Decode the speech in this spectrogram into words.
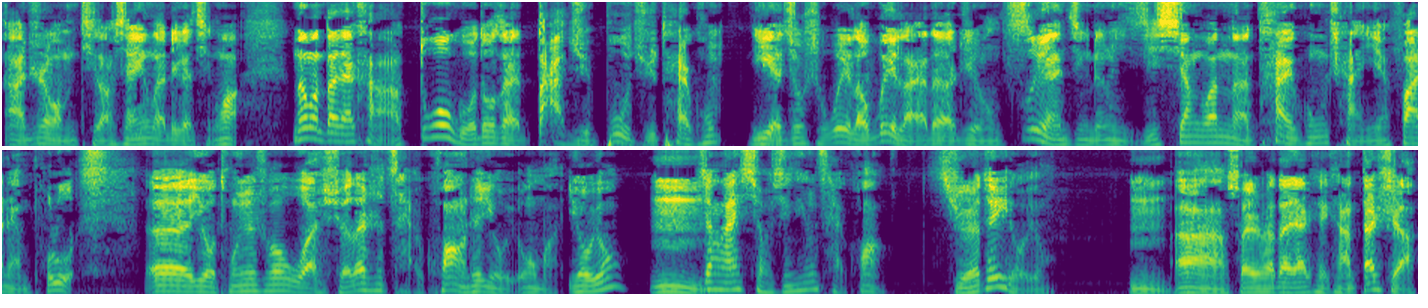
啊。这是我们提到相应的这个情况。那么大家看啊，多国都在大举布局太空，也就是为了未来的这种资源竞争以及相关的太空产业发展铺路。呃，有同学说我学的是采矿，这有用吗？有用。嗯，将来小行星采矿绝对有用。嗯啊，所以说大家可以看，但是啊，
